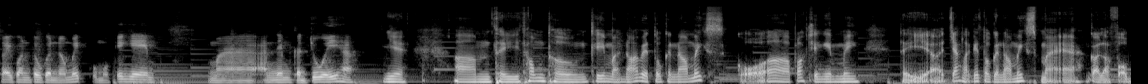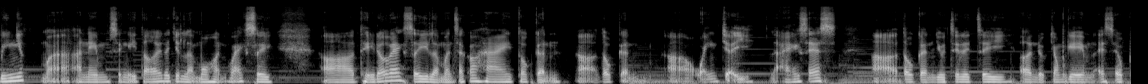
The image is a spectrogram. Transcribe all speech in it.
xoay quanh tokenomics của một cái game mà anh em cần chú ý ha Yeah, um, thì thông thường khi mà nói về tokenomics của uh, blockchain gaming thì uh, chắc là cái tokenomics mà gọi là phổ biến nhất mà anh em sẽ nghĩ tới đó chính là mô hình của Axie. Uh, thì đối với Axie là mình sẽ có hai token, uh, token uh, quản trị là access, uh, token utility earn được trong game là SLP.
